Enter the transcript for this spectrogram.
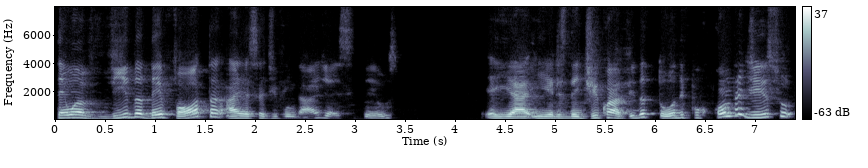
têm uma vida devota a essa divindade, a esse deus, e, a, e eles dedicam a vida toda, e por conta disso,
